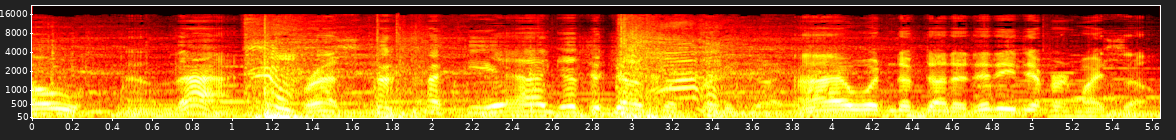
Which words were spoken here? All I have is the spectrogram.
Oh. Now that's impressive. yeah, I guess it does look pretty good. I wouldn't have done it any different myself.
